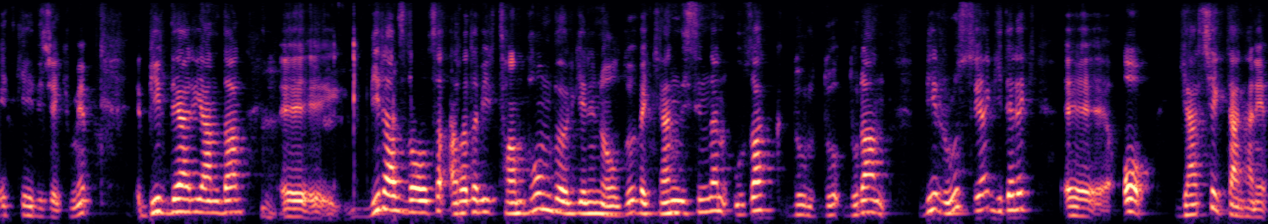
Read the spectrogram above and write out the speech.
etki edecek mi? Bir diğer yandan e, biraz da olsa arada bir tampon bölgenin olduğu ve kendisinden uzak durdu, duran bir Rusya giderek e, o gerçekten hani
